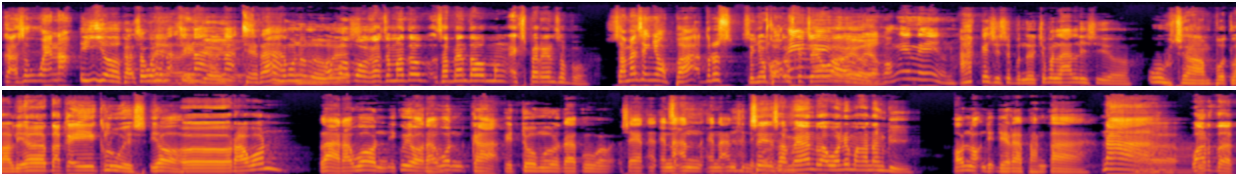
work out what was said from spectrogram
Gak sewenak. iya gak sewenak sih nak iya, nak daerah ngono lho. Apa apa kacamata sampean tahu mengexperience apa? Sampean sing nyoba terus Sing nyoba terus kecewa, ya. Ya kok ngene. ngono. Akeh sih sebenarnya cuman lali sih ya. Uh, jamput lali. Eh tak kei clue wis. Iya. Eh, rawon Lah rawon, iku ya rawon gak beda menurut aku. Saya enakan enakan sih. Si sampean rawonnya mangan nang di? Ono di daerah Bangka. Nah, warteg.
